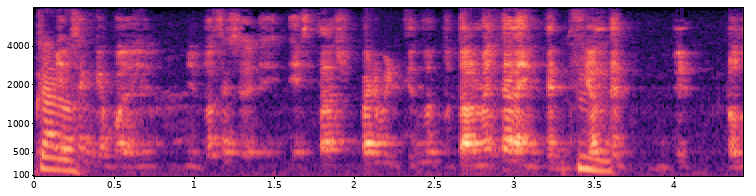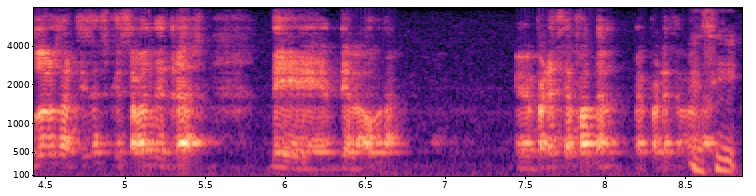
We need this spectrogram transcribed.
Claro. Piensen que pueden. Y entonces eh, estás pervirtiendo totalmente la intención mm. de, todos los artistas que estaban detrás de, la obra. Y me parece fatal, me parece fatal. Sí.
